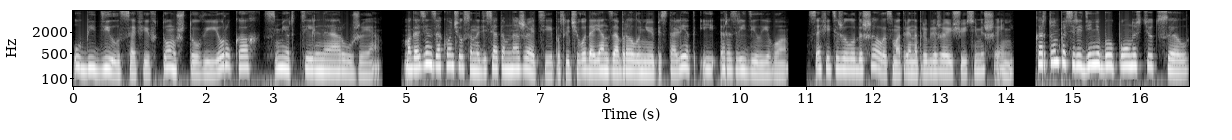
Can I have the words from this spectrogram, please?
убедил Софи в том, что в ее руках смертельное оружие. Магазин закончился на десятом нажатии, после чего Даян забрал у нее пистолет и разрядил его. Софи тяжело дышала, смотря на приближающуюся мишень. Картон посередине был полностью цел,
